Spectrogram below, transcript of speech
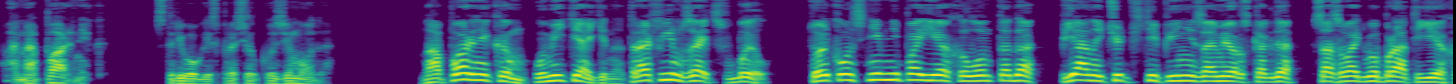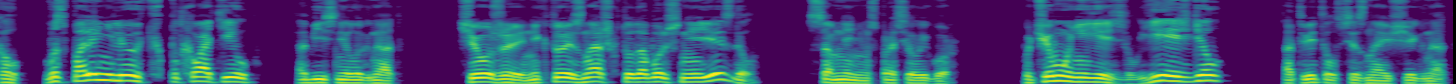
А напарник? с тревогой спросил Кузимода. Напарником у Митягина Трофим Зайцев был. Только он с ним не поехал, он тогда пьяный чуть в степи не замерз, когда со свадьбы брат ехал, воспаление легких подхватил, — объяснил Игнат. «Чего же, никто из наших туда больше не ездил?» — с сомнением спросил Егор. «Почему не ездил? Ездил!» — ответил всезнающий Игнат.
